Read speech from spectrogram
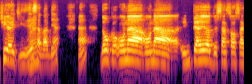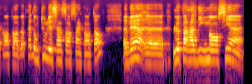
tu l'as utilisé, ça va bien. Hein. donc, on a, on a une période de 550 ans à peu près. Donc, tous les 550 ans, eh bien, euh, le paradigme ancien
